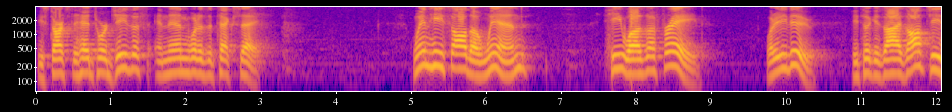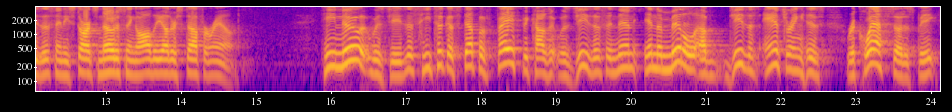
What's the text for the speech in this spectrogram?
he starts to head toward Jesus, and then what does the text say? When he saw the wind, he was afraid. What did he do? He took his eyes off Jesus and he starts noticing all the other stuff around. He knew it was Jesus. He took a step of faith because it was Jesus. And then, in the middle of Jesus answering his request, so to speak,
